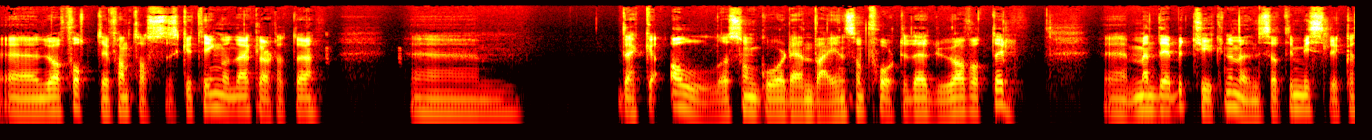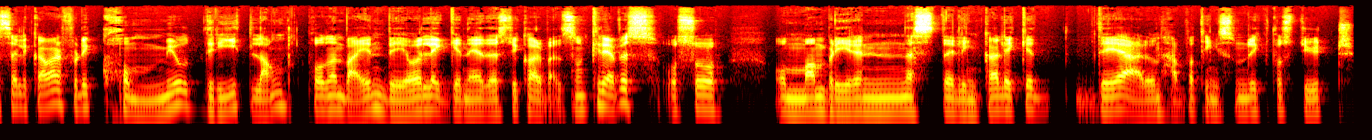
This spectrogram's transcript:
Eh, Du har fått til fantastiske ting, og det er klart at det, eh, det er ikke alle som går den veien som får til det du har fått til. Eh, Men det betyr ikke nødvendigvis at de mislykkes likevel, for de kommer jo dritlangt på den veien ved å legge ned det stykket arbeid som kreves. Og så om man blir en neste Linka eller ikke, det er jo en haug av ting som du ikke får styrt,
